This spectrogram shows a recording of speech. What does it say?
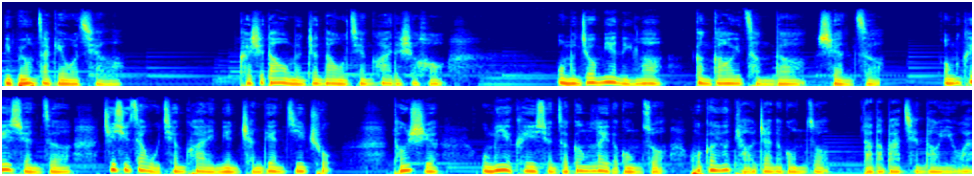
你不用再给我钱了。”可是当我们挣到五千块的时候，我们就面临了更高一层的选择。我们可以选择继续在五千块里面沉淀基础，同时。我们也可以选择更累的工作或更有挑战的工作，达到八千到一万。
